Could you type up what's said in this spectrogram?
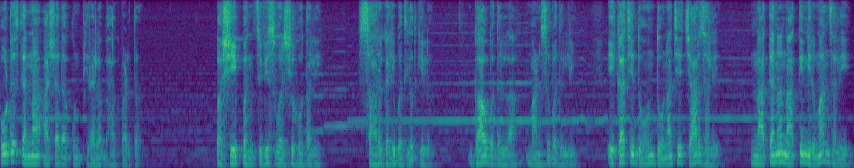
पोटच त्यांना आशा दाखवून फिरायला भाग पाडतं. अशी पंचवीस वर्षे होत आली. सारं काही बदलत गेलं. गाव बदलला माणसं बदलली. एकाचे दोन दोनाचे चार झाले. नात्यानं नाती निर्माण झाली.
